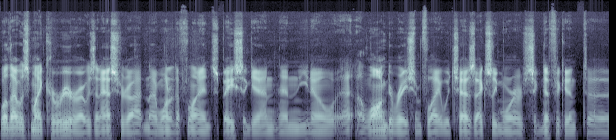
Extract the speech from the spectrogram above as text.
Well, that was my career. I was an astronaut, and I wanted to fly in space again. And you know, a, long duration flight, which has actually more significant uh,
